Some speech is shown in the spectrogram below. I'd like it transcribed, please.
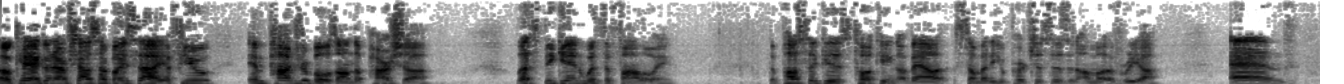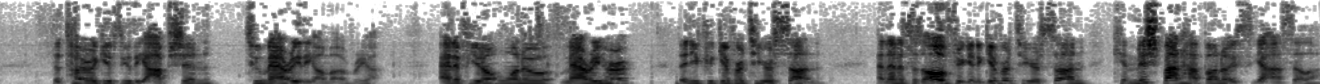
Okay, I go Rav Shaus Harbaisai. A few imponderables on the parsha. Let's begin with the following. The pasuk is talking about somebody who purchases an amah ivriyah, and the Torah gives you the option to marry the amah ivriyah. And if you don't want to marry her, then you could give her to your son. And then it says, oh, if you're going to give her to your son, ya'asela.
